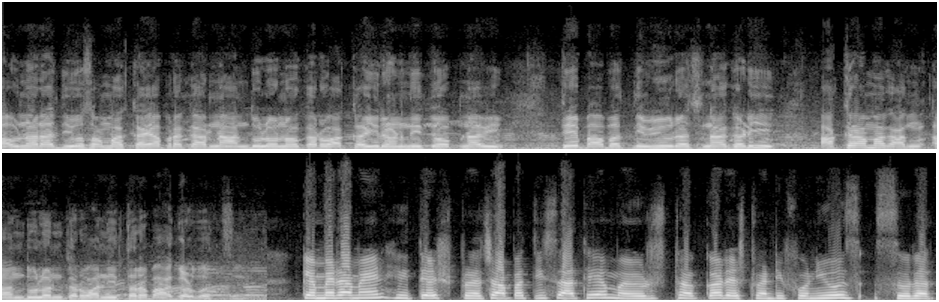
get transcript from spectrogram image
આવનારા દિવસોમાં કયા પ્રકારના આંદોલનો કરવા, કઈ રણનીતિઓ અપનાવી, તે બાબતની વ્યૂહરચના ઘડી આક્રમક આંદોલન કરવાની તરફ આગળ વધશે. કેમેરામેન હિતેશ પ્રજાપતિ સાથે Mayur Thakkar S twenty news Surat.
